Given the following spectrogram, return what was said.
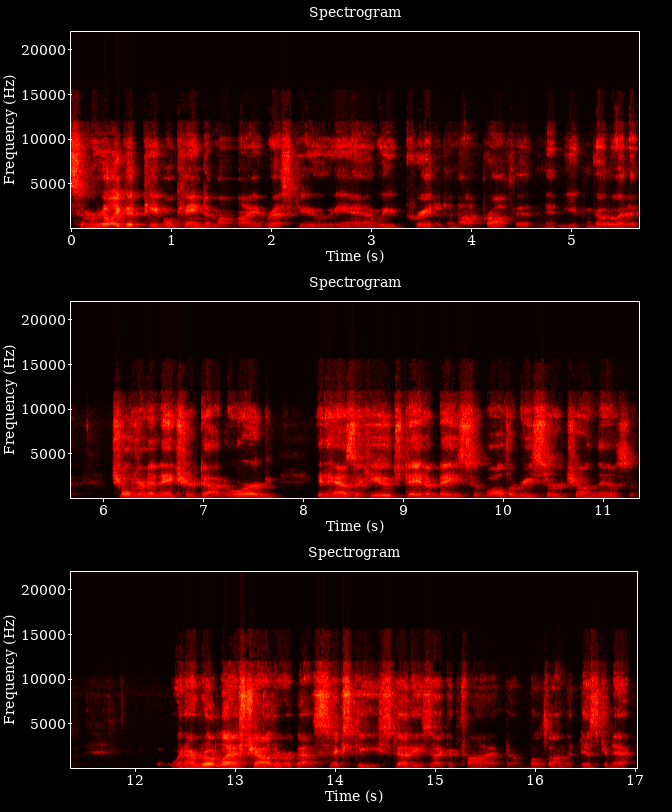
Some really good people came to my rescue, and we created a nonprofit. And you can go to it at childrenandnature.org. It has a huge database of all the research on this, when I wrote Last Child, there were about 60 studies I could find, both on the disconnect,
